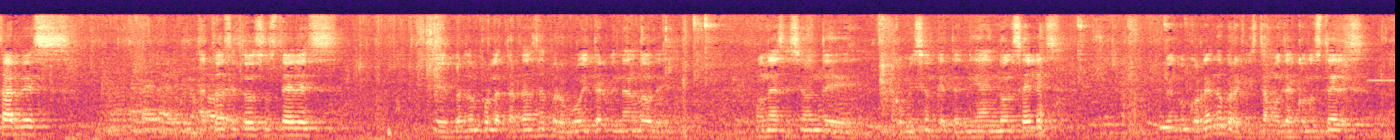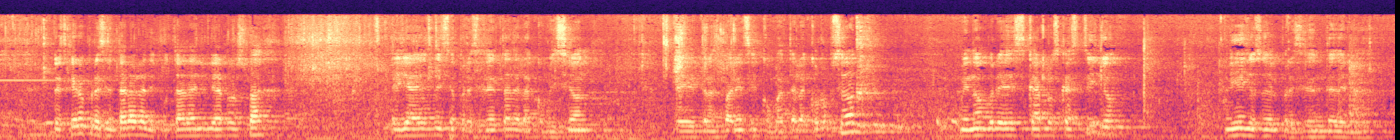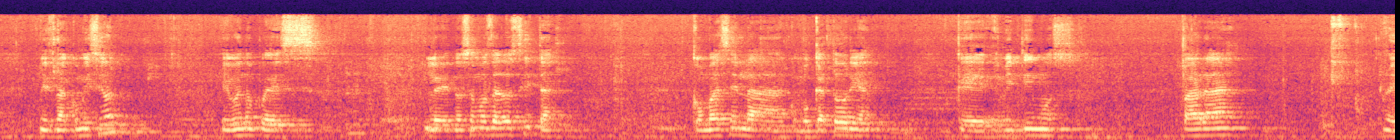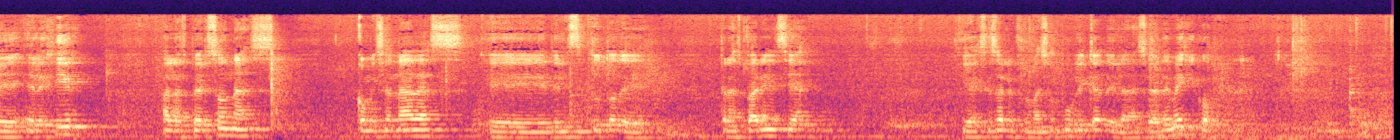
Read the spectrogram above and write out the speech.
buenas tardes a todas y todos ustedes. Eh, perdón por la tardanza, pero voy terminando de una sesión de comisión que tenía en Donceles. Vengo corriendo, pero aquí estamos ya con ustedes. Les quiero presentar a la diputada Lilia Rosbach. Ella es vicepresidenta de la Comisión de Transparencia y Combate a la Corrupción. Mi nombre es Carlos Castillo y yo soy el presidente de la misma comisión. Y bueno, pues le, nos hemos dado cita con base en la convocatoria que emitimos para eh, elegir a las personas comisionadas eh, del Instituto de Transparencia y Acceso a la Información Pública de la Ciudad de México.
